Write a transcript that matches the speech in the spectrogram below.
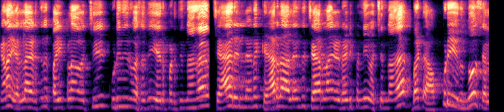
ஏன்னா எல்லா இடத்துலயும் பைப் எல்லாம் வச்சு குடிநீர் வசதி ஏற்படுத்தியிருந்தாங்க. சேர் இல்லைன்னு கேரளால இருந்து சேர் எல்லாம் ரெடி பண்ணி வச்சிருந்தாங்க. பட் அப்படி இருந்தும் சில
